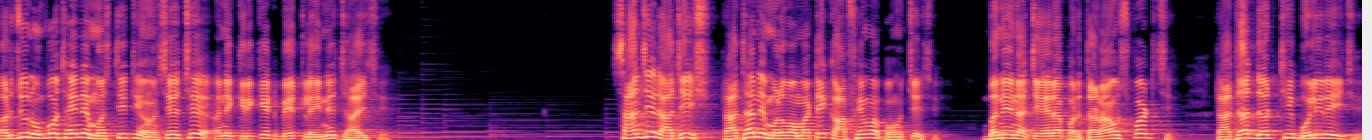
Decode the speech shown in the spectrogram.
અર્જુન ઊભો થઈને મસ્તીથી હસે છે અને ક્રિકેટ બેટ લઈને જાય છે. સાંજે રાજેશ રાધાને મળવા માટે કાફેમાં પહોંચે છે. બંનેના ચહેરા પર તણાવ સ્પટ છે. રાધા દર્દથી બોલી રહી છે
